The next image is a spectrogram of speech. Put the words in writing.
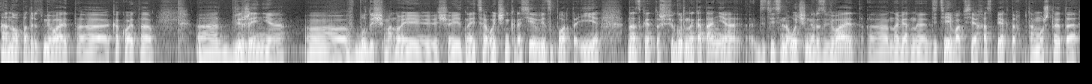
оно подразумевает какое-то движение в будущем оно еще и, знаете, очень красивый вид спорта. И надо сказать, то, что фигурное катание действительно очень развивает, э, наверное, детей во всех аспектах, потому что это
